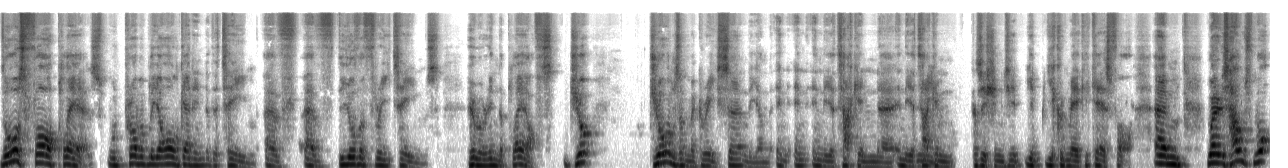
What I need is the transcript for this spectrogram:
those four players would probably all get into the team of of the other three teams who are in the playoffs. Jo- Jones and McGree certainly in in, in the attacking uh, in the attacking mm. positions you, you, you could make a case for. Um, whereas House what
